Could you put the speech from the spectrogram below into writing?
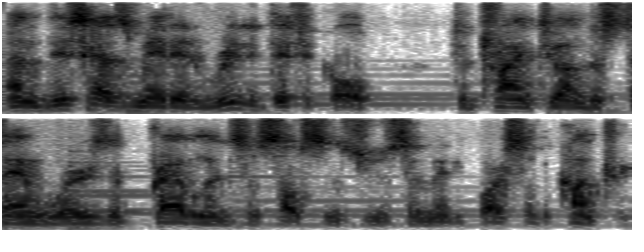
And this has made it really difficult to trying to understand where is the prevalence of substance use in many parts of the country.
